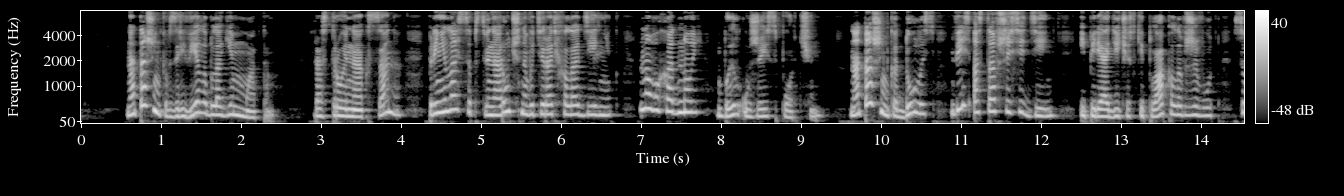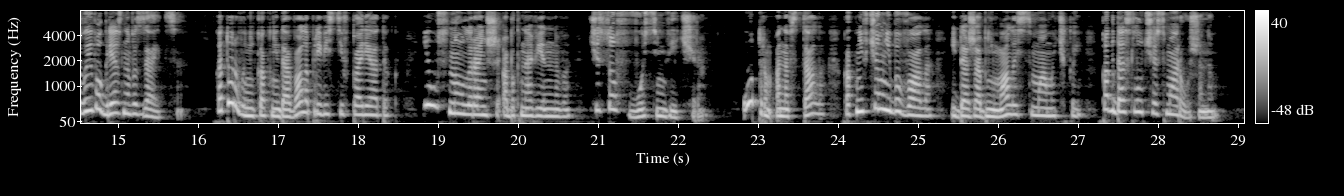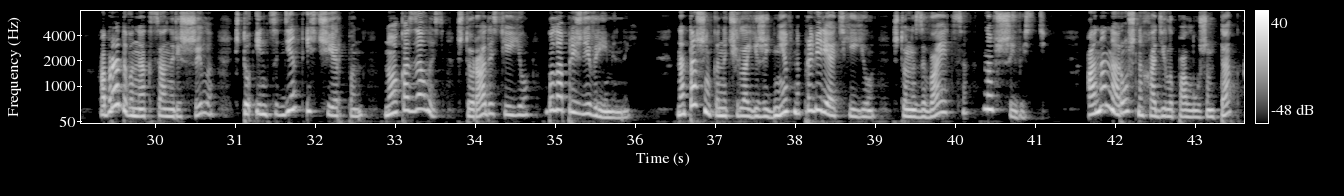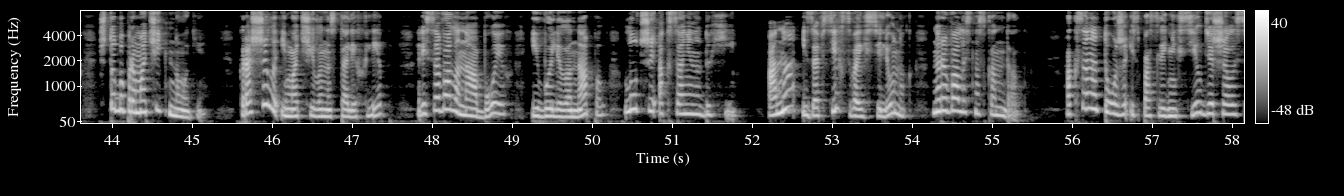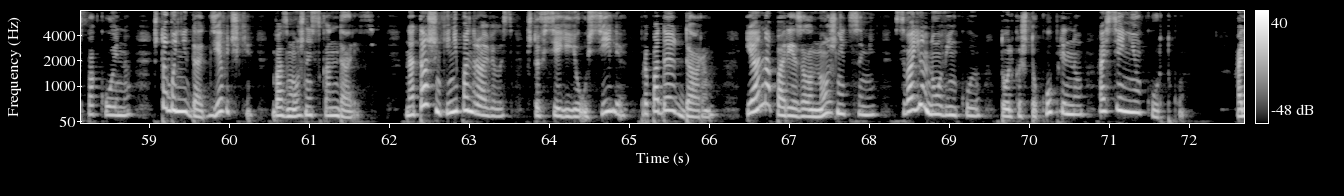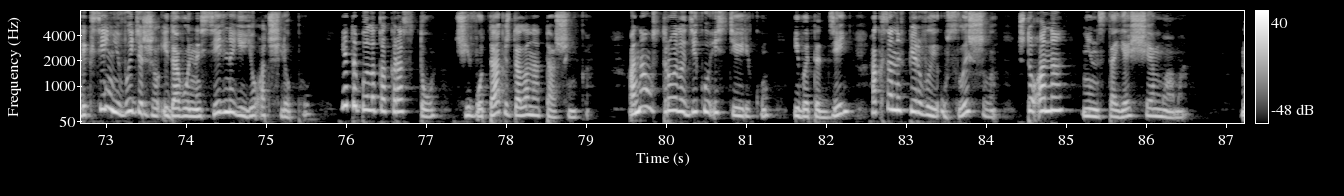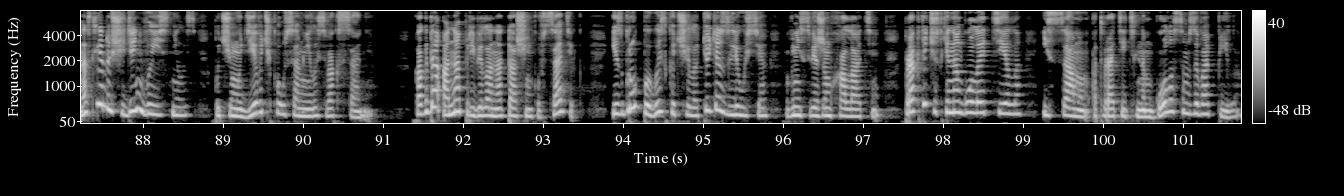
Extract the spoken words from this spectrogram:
Наташенька взревела благим матом. Расстроенная Оксана принялась собственноручно вытирать холодильник, но выходной был уже испорчен. Наташенька дулась весь оставшийся день и периодически плакала в живот своего грязного зайца, которого никак не давала привести в порядок, и уснула раньше обыкновенного, часов в восемь вечера. Утром она встала, как ни в чем не бывало, и даже обнималась с мамочкой, когда случая с мороженым. Обрадованная Оксана решила, что инцидент исчерпан, но оказалось, что радость ее была преждевременной. Наташенька начала ежедневно проверять ее, что называется, на вшивость. Она нарочно ходила по лужам так, чтобы промочить ноги, крошила и мочила на столе хлеб, рисовала на обоях и вылила на пол лучшие Оксанины духи. Она изо всех своих селенок нарывалась на скандал. Оксана тоже из последних сил держалась спокойно, чтобы не дать девочке возможность скандалить. Наташеньке не понравилось, что все ее усилия пропадают даром, и она порезала ножницами свою новенькую, только что купленную осеннюю куртку. Алексей не выдержал и довольно сильно ее отшлепал. Это было как раз то, чего так ждала Наташенька. Она устроила дикую истерику, и в этот день Оксана впервые услышала, что она не настоящая мама. На следующий день выяснилось, почему девочка усомнилась в Оксане. Когда она привела Наташеньку в садик, из группы выскочила тетя Злюся в несвежем халате, практически на голое тело, и самым отвратительным голосом завопила.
